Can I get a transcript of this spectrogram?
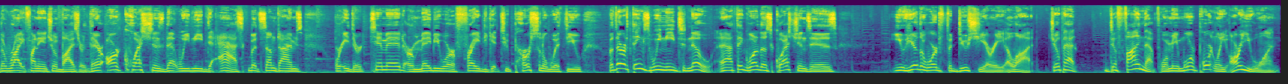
the right financial advisor, there are questions that we need to ask, but sometimes we're either timid or maybe we're afraid to get too personal with you. But there are things we need to know. And I think one of those questions is you hear the word fiduciary a lot. Joe Pat, define that for me. More importantly, are you one?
